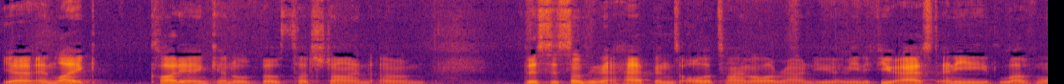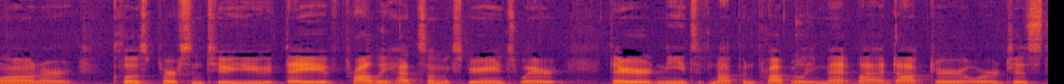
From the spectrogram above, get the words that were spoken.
Yeah, and like Claudia and Kendall both touched on, um, this is something that happens all the time, all around you. I mean, if you asked any loved one or close person to you, they have probably had some experience where their needs have not been properly met by a doctor or just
